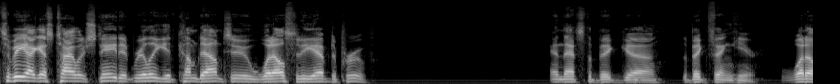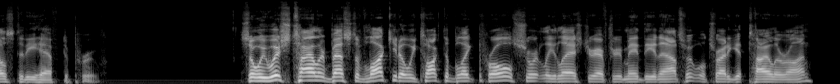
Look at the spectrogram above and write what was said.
to me, I guess Tyler Snead, it really had come down to what else did he have to prove, and that's the big, uh, the big thing here. What else did he have to prove? So we wish Tyler best of luck. You know, we talked to Blake Proehl shortly last year after he made the announcement. We'll try to get Tyler on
